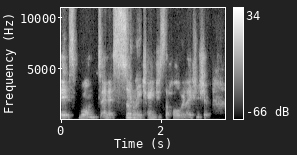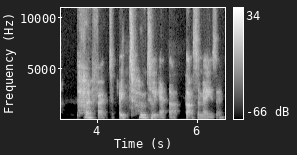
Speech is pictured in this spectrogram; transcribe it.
it's want and it suddenly Correct. changes the whole relationship perfect. I totally get that. That's amazing.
